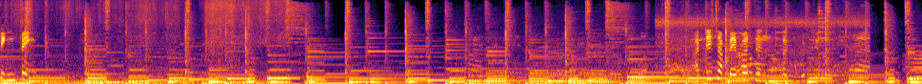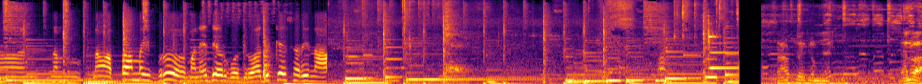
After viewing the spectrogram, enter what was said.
Pink pink. ಅಟ್ಲೀಸ್ಟ್ ಆ ಪೇಪರ್ ತೆಗ್ದ್ಬಿಡ್ತೀನಿ ನಮ್ ನಮ್ಮ ಅಪ್ಪ ಅಮ್ಮ ಇಬ್ರು ಮನೆ ದೇವ್ರಿಗೆ ಹೋದ್ರು. ಅದಕ್ಕೆ ಸರಿ ನಾ ಸಾಫ್ಟ್ವೇರ್ ಕಂಪ್ನಿ ಅಲ್ವಾ?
